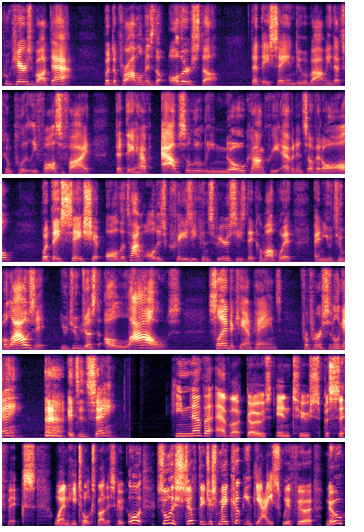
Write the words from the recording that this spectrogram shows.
Who cares about that? But the problem is the other stuff that they say and do about me that's completely falsified, that they have absolutely no concrete evidence of at all, but they say shit all the time. All these crazy conspiracies they come up with, and YouTube allows it. YouTube just allows slander campaigns for personal gain. it's insane. he never ever goes into specifics when he talks about this. He goes, oh, it's all this stuff they just make up, you guys, with uh, no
